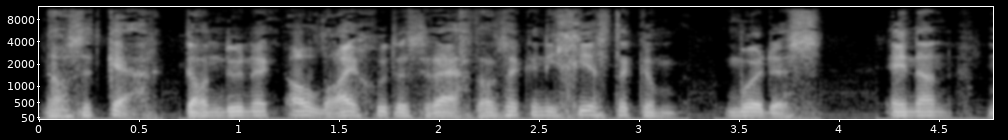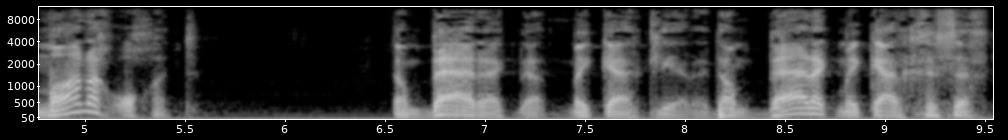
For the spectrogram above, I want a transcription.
dan is het kerk. Dan doen ek al die goed is recht, dan is ek in die geestelike modus en dan maandagochtend, dan ber ek dan my kerkleren, dan ber ek my kerkgezicht,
